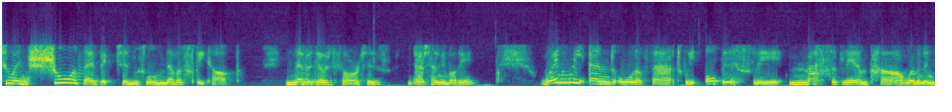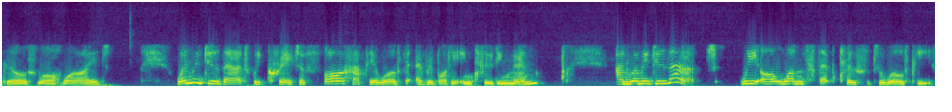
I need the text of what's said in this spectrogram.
to ensure their victims will never speak up, never go to authorities, never tell anybody. When we end all of that, we obviously massively empower women and girls worldwide. When we do that, we create a far happier world for everybody, including men. And when we do that, we are one step closer to world peace.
